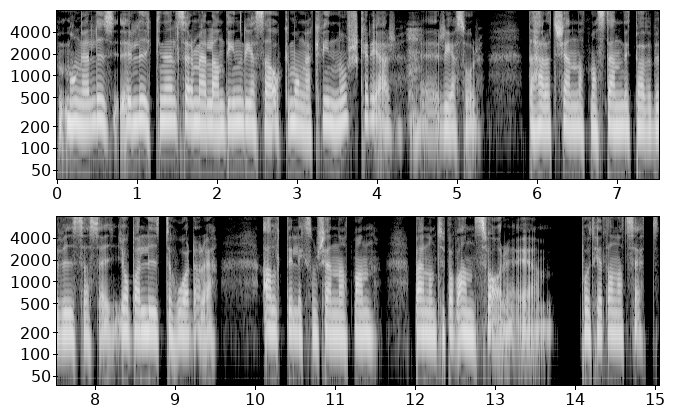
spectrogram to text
många liknelser mellan din resa och många kvinnors karriärresor. Eh, det här att känna att man ständigt behöver bevisa sig, jobba lite hårdare. Alltid liksom känna att man bär någon typ av ansvar eh, på ett helt annat sätt.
